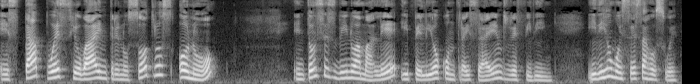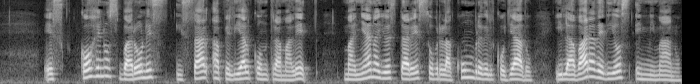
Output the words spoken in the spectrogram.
¿Está pues Jehová entre nosotros o no? Entonces vino Amalé y peleó contra Israel en Refidín. Y dijo Moisés a Josué, Escógenos varones y sal a pelear contra Amalek. Mañana yo estaré sobre la cumbre del collado y la vara de Dios en mi mano.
